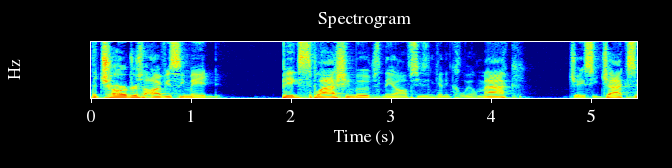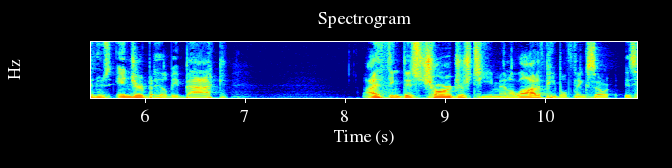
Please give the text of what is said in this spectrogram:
the Chargers obviously made big splashy moves in the offseason, getting Khalil Mack, JC Jackson, who's injured, but he'll be back. I think this Chargers team, and a lot of people think so, is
